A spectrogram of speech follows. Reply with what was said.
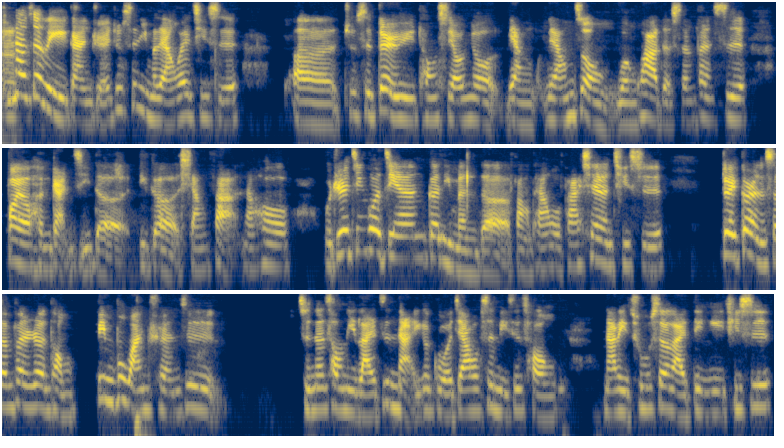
听到这里，感觉就是你们两位其实呃，就是对于同时拥有两两种文化的身份是抱有很感激的一个想法。然后我觉得经过今天跟你们的访谈，我发现其实对个人身份认同并不完全是只能从你来自哪一个国家，或是你是从。哪里出生来定义？其实，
